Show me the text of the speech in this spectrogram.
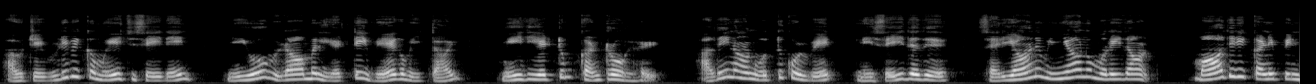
அவற்றை விடுவிக்க முயற்சி செய்தேன். நீயோ விழாமல் எட்டை வேக வைத்தாய். மீதி எட்டும் கண்ட்ரோல்கள் அதை நான் ஒத்துக்கொள்வேன். நீ செய்தது சரியான விஞ்ஞான முறைதான். மாதிரி கணிப்பின்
